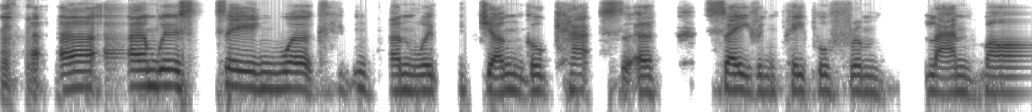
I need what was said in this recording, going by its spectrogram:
uh, and we're seeing work done with jungle cats that are saving people from landmines.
